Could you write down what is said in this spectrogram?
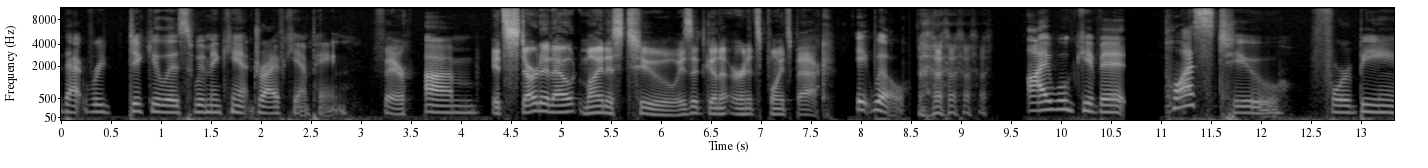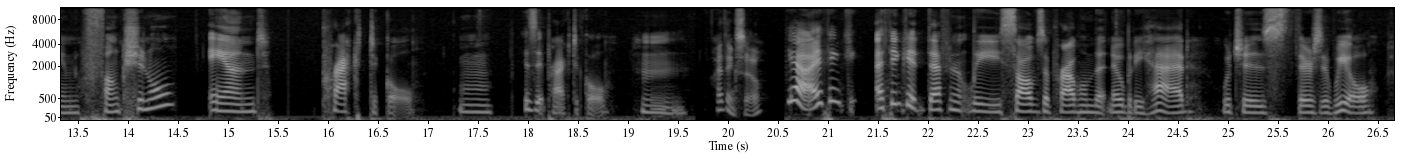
that ridiculous women can't drive campaign. Fair. Um, It started out minus two. Is it going to earn its points back? it will. I will give it plus two for being functional and practical. Hmm. Is it practical? Hmm. I think so. Yeah, I think I think it definitely solves a problem that nobody had, which is there's a wheel.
